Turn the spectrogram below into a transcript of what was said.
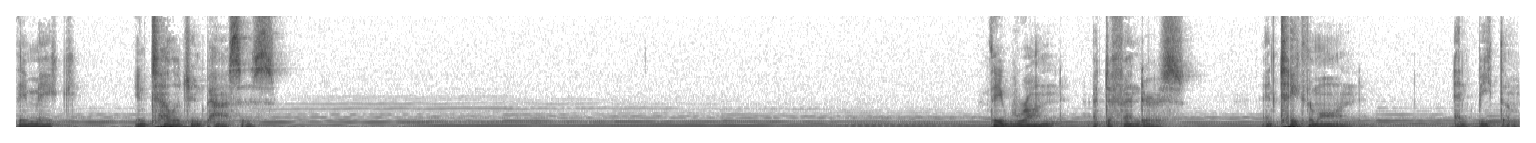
They make intelligent passes. They run at defenders and take them on and beat them.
